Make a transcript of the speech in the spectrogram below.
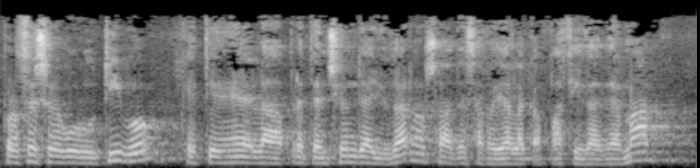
proceso evolutivo que tiene la pretensión de ayudarnos a desarrollar la capacidad de amar.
